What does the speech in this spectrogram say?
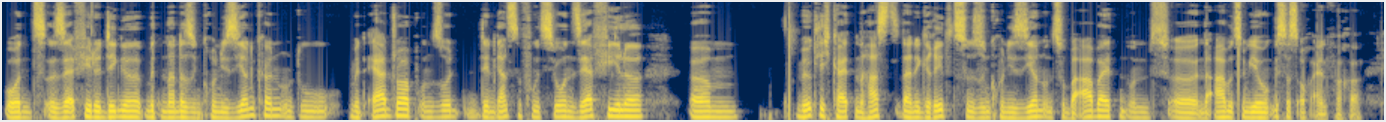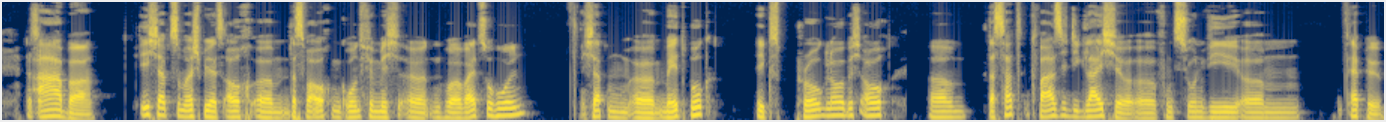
und äh, sehr viele Dinge miteinander synchronisieren können und du mit AirDrop und so den ganzen Funktionen sehr viele ähm, Möglichkeiten hast, deine Geräte zu synchronisieren und zu bearbeiten und äh, in der Arbeitsumgebung ist das auch einfacher. Das- Aber ich habe zum Beispiel jetzt auch, ähm, das war auch ein Grund für mich, äh, ein Huawei zu holen. Ich habe ein äh, MateBook X Pro, glaube ich auch. Ähm, das hat quasi die gleiche äh, Funktion wie ähm, Apple.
